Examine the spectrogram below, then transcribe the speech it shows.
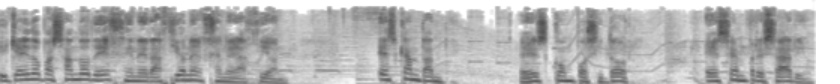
y que ha ido pasando de generación en generación. Es cantante, es compositor, es empresario,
